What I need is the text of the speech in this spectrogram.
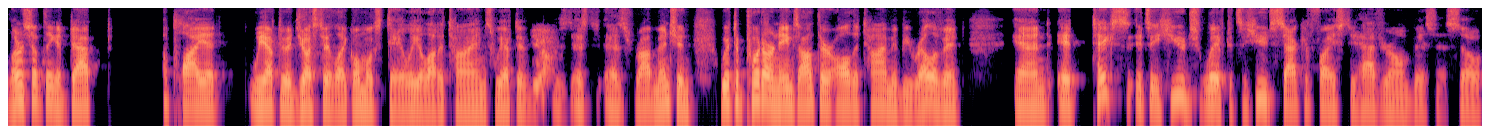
learn something, adapt, apply it. We have to adjust it like almost daily. A lot of times, we have to, yeah. as, as Rob mentioned, we have to put our names out there all the time and be relevant and it takes it's a huge lift it's a huge sacrifice to have your own business so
